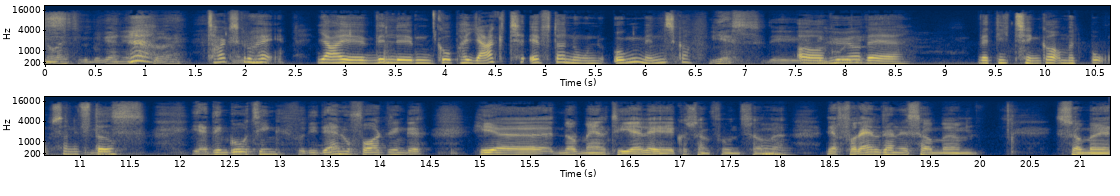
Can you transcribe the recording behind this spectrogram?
noget, så vil gerne spørge. Tak skal du have. Jeg øh, vil øh, gå på jagt efter nogle unge mennesker Yes, det, og det høre, hvad, hvad de tænker om at bo sådan et sted. Yes. Ja, det er en god ting, fordi det er en udfordring øh, her øh, normalt i alle økosamfund, som mm. der er forældrene, som, um, som uh,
